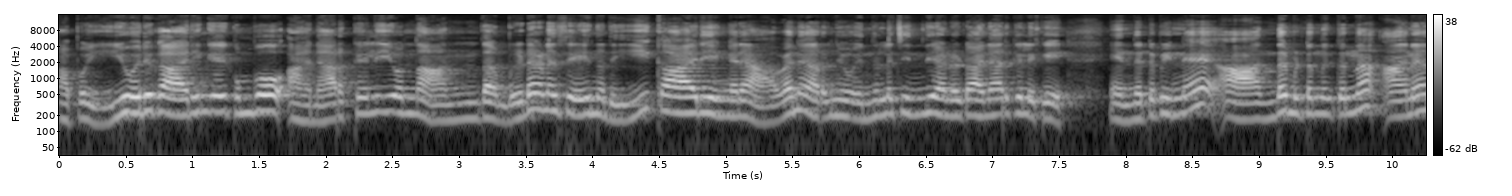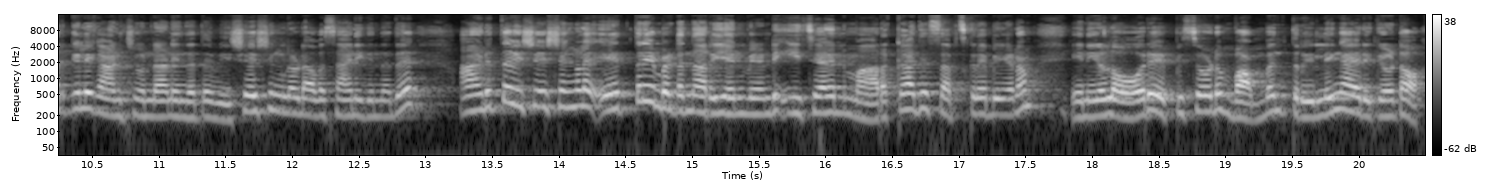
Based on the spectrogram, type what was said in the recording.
അപ്പോൾ ഈ ഒരു കാര്യം കേൾക്കുമ്പോൾ അനാർക്കലി ഒന്ന് അന്തം വിടാണ് ചെയ്യുന്നത്. ഈ കാര്യം എങ്ങനെ അവൻ അറിഞ്ഞു എന്നുള്ള ചിന്തയാണ് കേട്ടോ അനാർക്കലിക്ക്. എന്നിട്ട് പിന്നെ അന്തം വിട്ട് നിൽക്കുന്ന അനാർക്കലി കാണിച്ചുകൊണ്ടാണ് ഇന്നത്തെ വിശേഷങ്ങളോട് അവസാനിക്കുന്നത്. അടുത്ത വിശേഷങ്ങൾ എത്രയും പെട്ടെന്ന് അറിയാൻ വേണ്ടി ഈ ചാനൽ മറക്കാതെ സബ്സ്ക്രൈബ് ചെയ്യണം. ഇനിയുള്ള ഓരോ എപ്പിസോഡും വമ്പൻ ത്രില്ലിംഗ് ആയിരിക്കും കേട്ടോ.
